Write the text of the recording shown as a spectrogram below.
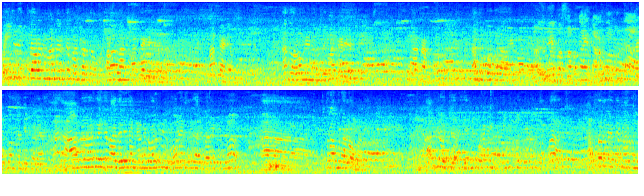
బయట వ్యక్తులు ఎవరైనా మాట్లాడితే మాట్లాడతాం పడాలని మాట్లాడేది మాట్లాడాము. నాతో అలమైన ఉంది మాట్లాడారు. మాట్లాడతాం నాతో ఇంకొక రేపు సభకు ఆయన ఆహ్వానం ఉందా ఆగిపోమని చెప్పారా ఆరు వరకు అయితే నాకు తెలియదు నిన్నటి వరకు నేను భువనేశ్వర్ గారి పర్యటనలో ఉత్తరాంధ్రలో ఉన్నాను రాత్రి వచ్చాను ఎన్ని కూడా నేను టీవీలో చూడడం తప్ప పర్సనల్గా అయితే నాకు ఈ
